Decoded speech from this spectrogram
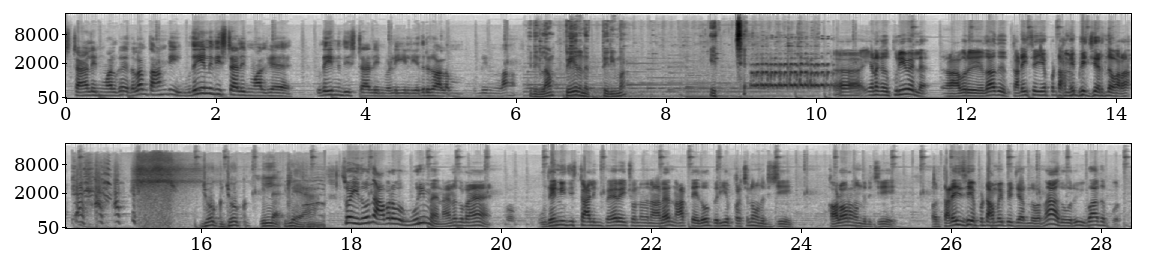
ஸ்டாலின் வாழ்க இதெல்லாம் தாண்டி உதயநிதி ஸ்டாலின் வாழ்க உதயநிதி ஸ்டாலின் வழியில் எதிர்காலம் அப்படின்லாம். இதுக்கெல்லாம் பேர் எனக்கு தெரியுமா? எனக்கு அது புரியவே இல்லை. அவர் ஏதாவது தடை செய்யப்பட்ட அமைப்பை சேர்ந்தவரா? Joke joke. இல்ல. இல்லையா? ஸோ இது வந்து அவர ஒரு உரிமை. நான் என்ன சொல்றேன்? இப்போ உதயநிதி ஸ்டாலின் பெயரை சொன்னதுனால நாட்டில் ஏதோ பெரிய பிரச்சனை வந்துடுச்சு கலவரம் வந்துடுச்சு. அவர் தடை செய்யப்பட்ட அமைப்பை சேர்ந்தவர்னா அது ஒரு விவாத பொருள்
